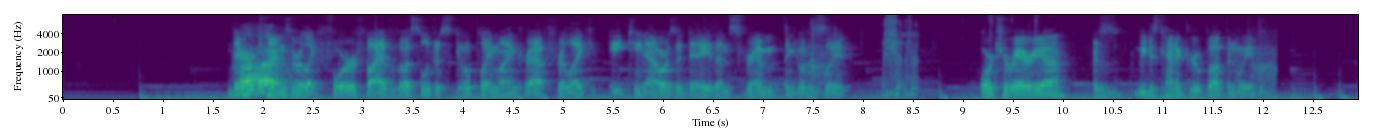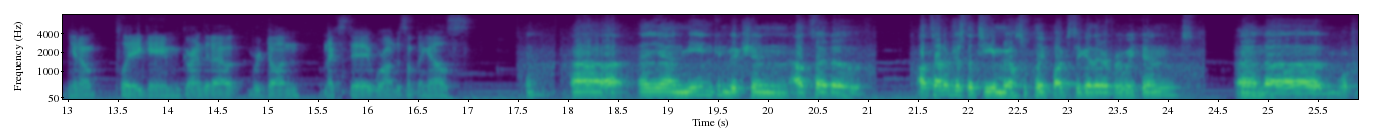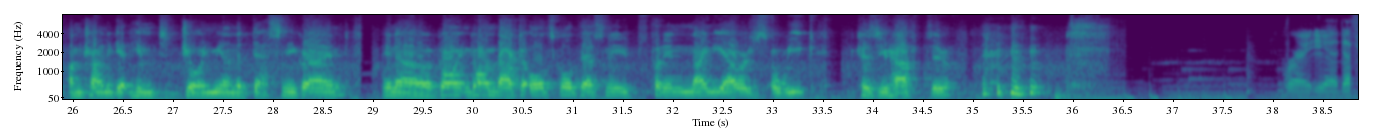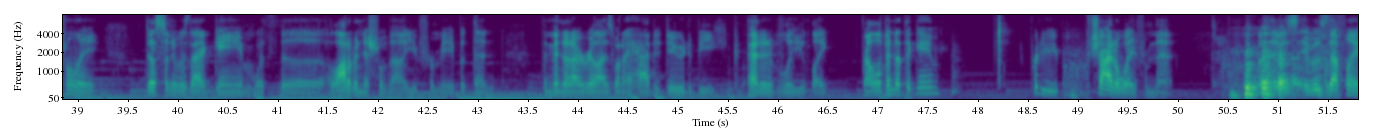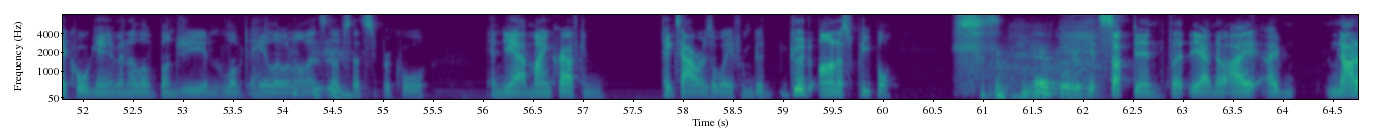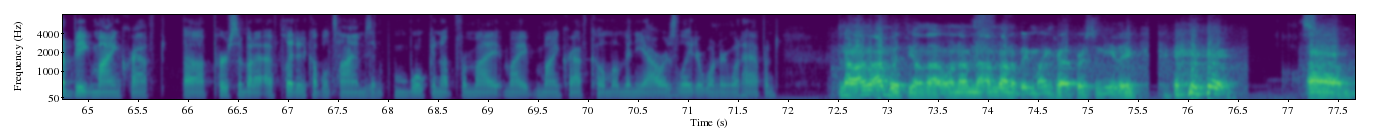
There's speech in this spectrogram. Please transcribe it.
There are Uh, times where like four or five of us will just go play Minecraft for like 18 hours a day, then scrim, then go to sleep. Or Terraria. There's, we just kind of group up and we, you know, play a game, grind it out. We're done. Next day, we're on to something else. Uh, and yeah, and me and Conviction outside of outside of just the team, we also play pugs together every weekend. And uh, I'm trying to get him to join me on the Destiny grind. You know, going going back to old school Destiny, put in 90 hours a week because you have to. Right. Yeah. Definitely. Destiny was that game with the, a lot of initial value for me, but then the minute I realized what I had to do to be competitively like relevant at the game, pretty shied away from that. But it was it was definitely a cool game, and I love Bungie and loved Halo and all that stuff. So that's super cool. And yeah, Minecraft can takes hours away from good good honest people. yeah. Of course. Get sucked in, but yeah, no, I I'm not a big Minecraft uh, person, but I, I've played it a couple times and woken up from my my Minecraft coma many hours later, wondering what happened. No, I'm, I'm with you on that one. I'm not, I'm not a big Minecraft person either. Awesome. um,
